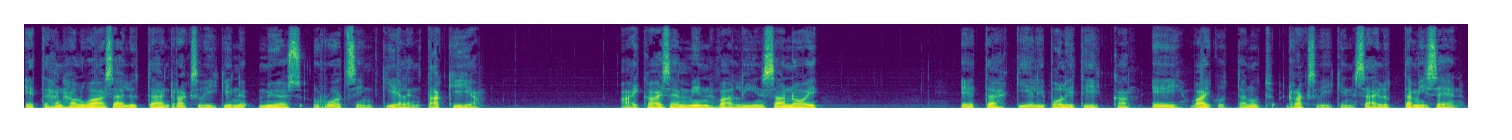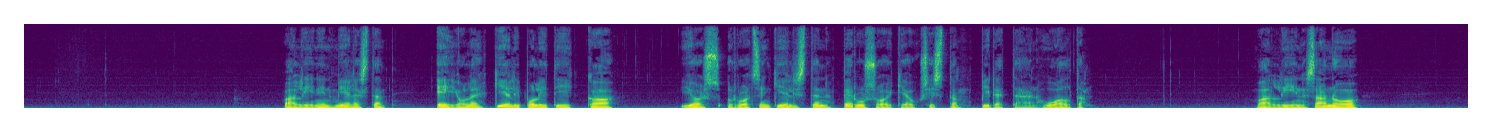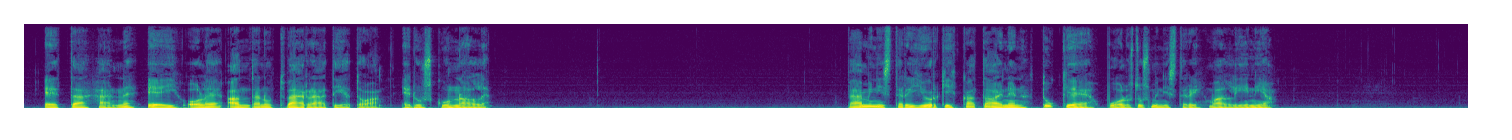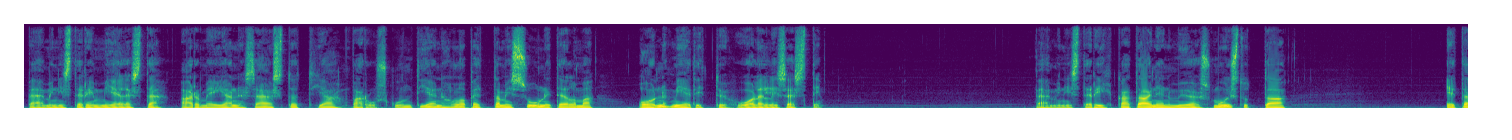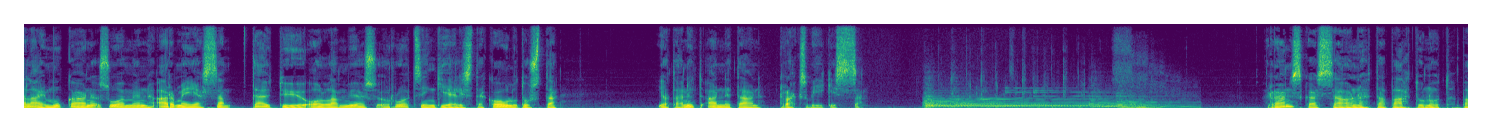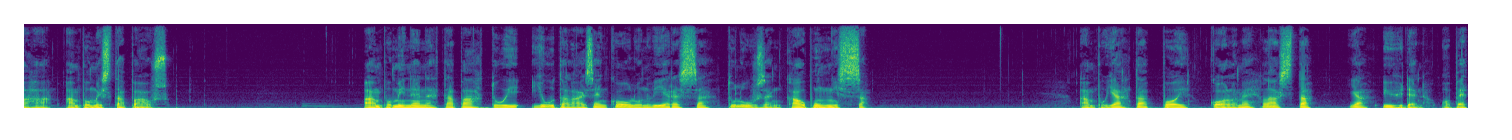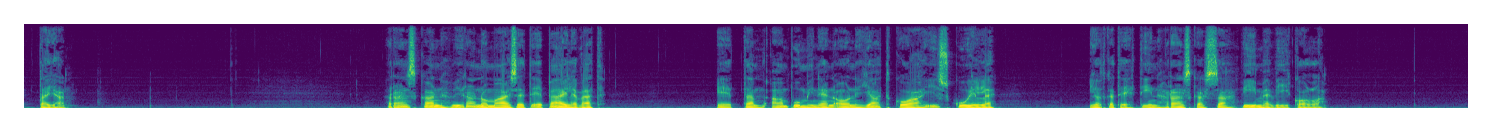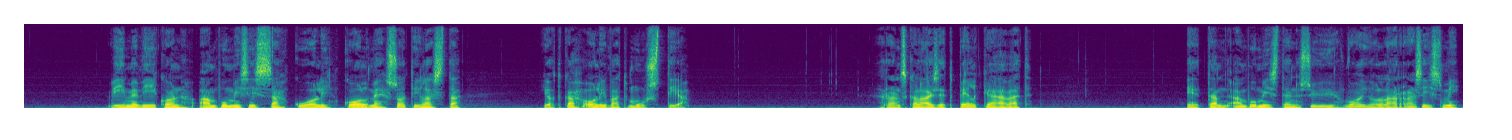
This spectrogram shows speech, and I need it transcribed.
että hän haluaa säilyttää Dragsvikin myös ruotsin kielen takia. Aikaisemmin Wallin sanoi, että kielipolitiikka ei vaikuttanut Dragsvikin säilyttämiseen. Wallinin mielestä ei ole kielipolitiikkaa, jos ruotsinkielisten perusoikeuksista pidetään huolta. Wallin sanoo, että hän ei ole antanut väärää tietoa eduskunnalle. Pääministeri Jyrki Katainen tukee puolustusministeri Wallinia. Pääministerin mielestä armeijan säästöt ja varuskuntien lopettamissuunnitelma on mietitty huolellisesti. Pääministeri Katainen myös muistuttaa, että lain mukaan Suomen armeijassa täytyy olla myös ruotsinkielistä koulutusta, jota nyt annetaan Dragsvikissa. Ranskassa on tapahtunut paha ampumistapaus. Ampuminen tapahtui juutalaisen koulun vieressä Tuluusen kaupungissa. Ampuja tappoi kolme lasta ja yhden opettajan. Ranskan viranomaiset epäilevät, että ampuminen on jatkoa iskuille, jotka tehtiin Ranskassa viime viikolla – Viime viikon ampumisissa kuoli kolme sotilasta, jotka olivat mustia. Ranskalaiset pelkäävät, että ampumisten syy voi olla rasismi,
